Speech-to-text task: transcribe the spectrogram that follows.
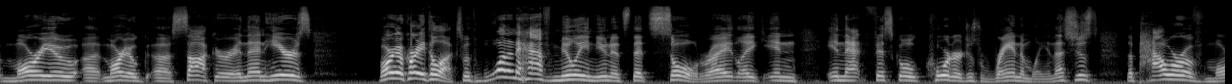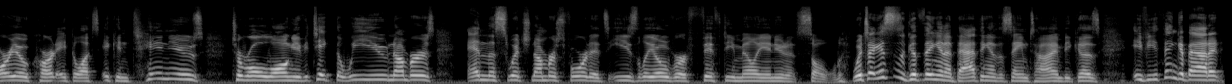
Mario uh, Mario uh, Soccer, and then here's Mario Kart 8 Deluxe with one and a half million units that sold, right? Like in in that fiscal quarter, just randomly. And that's just the power of Mario Kart 8 Deluxe. It continues to roll along. If you take the Wii U numbers and the Switch numbers for it, it's easily over 50 million units sold. Which I guess is a good thing and a bad thing at the same time, because if you think about it,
